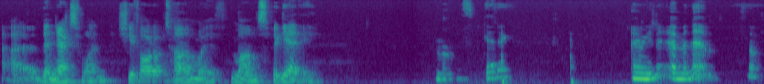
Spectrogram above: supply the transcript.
Uh, the next one, she followed up Tom with Mom Spaghetti. Mom Spaghetti? I mean, Eminem. So.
